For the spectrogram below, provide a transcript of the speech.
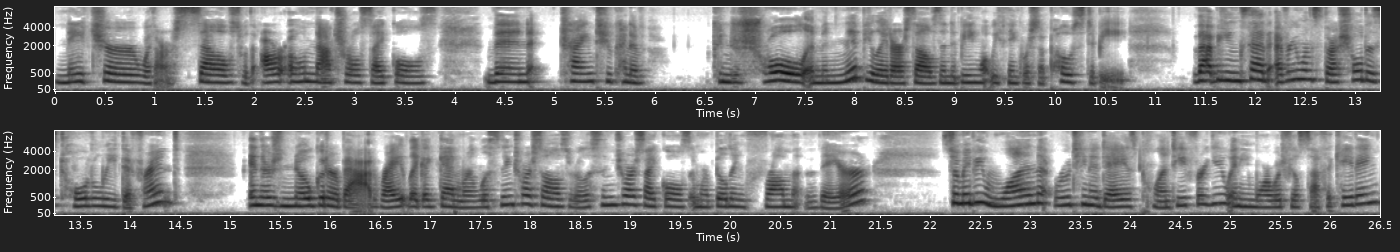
nature, with ourselves, with our own natural cycles, than trying to kind of control and manipulate ourselves into being what we think we're supposed to be. That being said, everyone's threshold is totally different and there's no good or bad, right? Like, again, we're listening to ourselves, we're listening to our cycles, and we're building from there. So maybe one routine a day is plenty for you, any more would feel suffocating.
